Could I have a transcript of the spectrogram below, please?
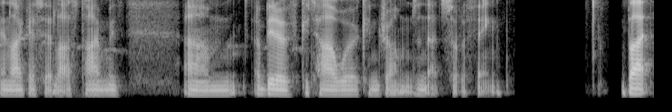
And like I said last time, with um, a bit of guitar work and drums and that sort of thing. But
